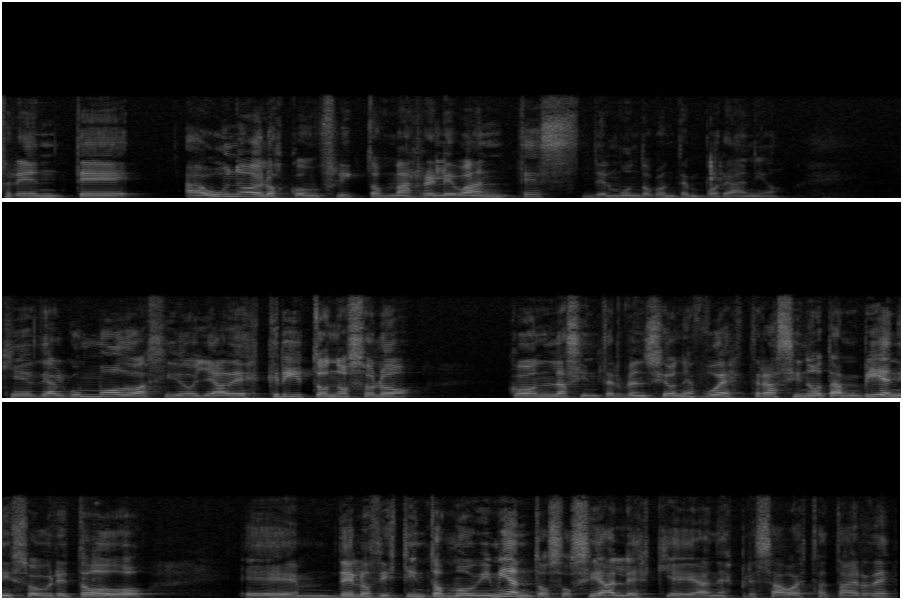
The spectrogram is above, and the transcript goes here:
frente a uno de los conflictos más relevantes del mundo contemporáneo, que de algún modo ha sido ya descrito no solo con las intervenciones vuestras, sino también y sobre todo eh, de los distintos movimientos sociales que han expresado esta tarde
